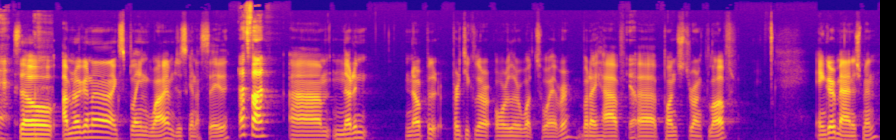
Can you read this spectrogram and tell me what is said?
so I'm not gonna explain why. I'm just gonna say it. That's fine. Um, not in no particular order whatsoever, but I have Yep. uh, Punch Drunk Love, Anger Management,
